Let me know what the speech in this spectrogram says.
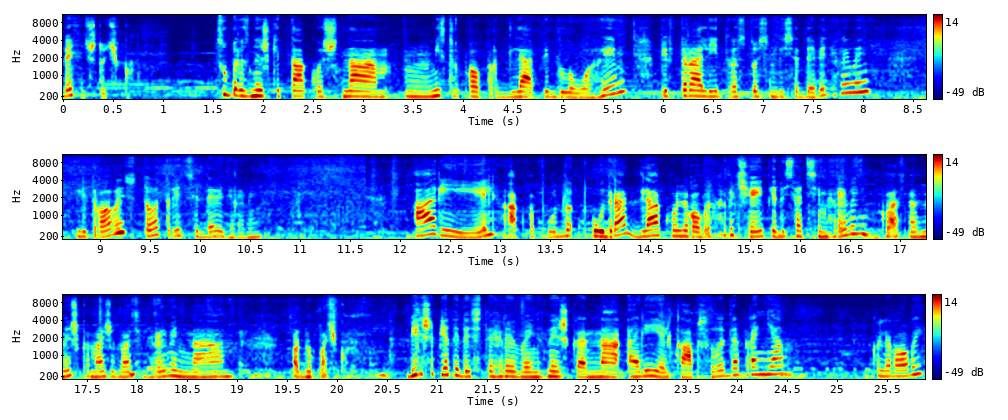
10 штучок. Супер знижки також на містер Пропер для підлоги. Півтора літра 179 гривень, літровий 139 гривень. Аріель аквапудра для кольорових речей 57 гривень. Класна знижка, майже 20 гривень на одну пачку. Більше 50 гривень знижка на Аріель капсули для прання. Кольоровий.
